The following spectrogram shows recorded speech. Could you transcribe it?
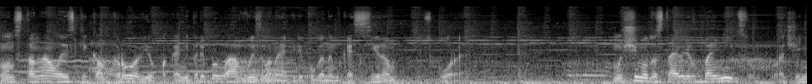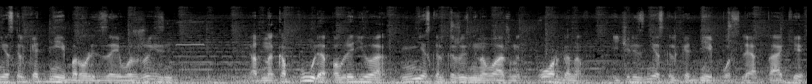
Он стонал и истекал кровью, пока не прибыла вызванная перепуганным кассиром скорая. Мужчину доставили в больницу, врачи несколько дней боролись за его жизнь. Однако пуля повредила несколько жизненно важных органов, и через несколько дней после атаки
